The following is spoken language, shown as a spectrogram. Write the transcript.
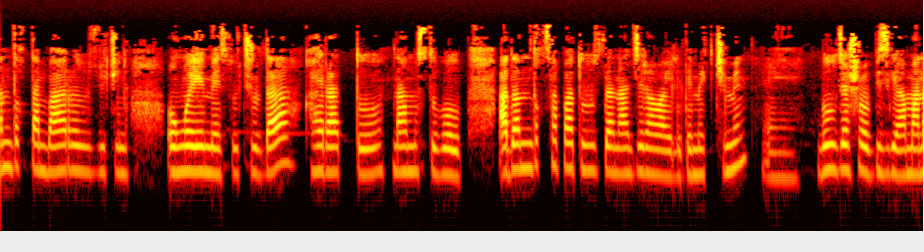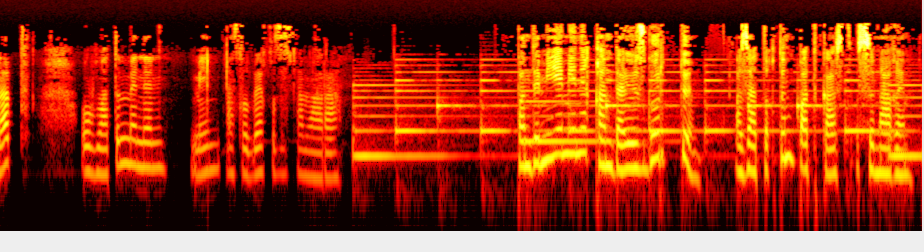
андыктан баарыбыз үчүн оңой эмес учурда кайраттуу намустуу болуп адамдык сапатыбыздан ажырабайлы демекчимин. Бул жашоо бизге аманат. Урматым менен мен асылбек кызы самара пандемия мени кандай өзгөрттү? Азаттыктын подкаст сынагы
